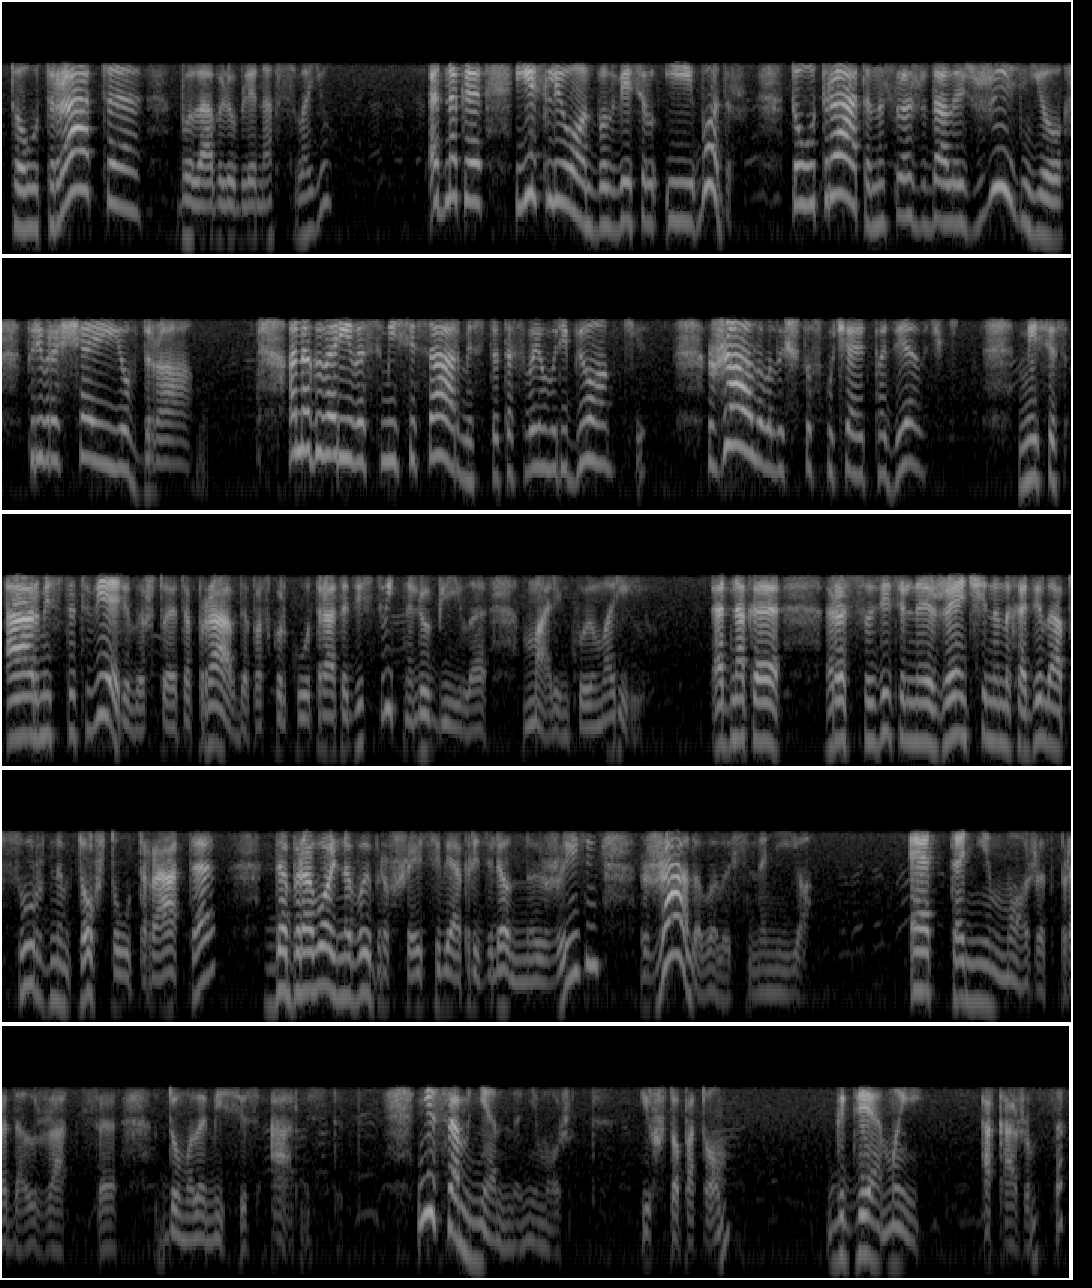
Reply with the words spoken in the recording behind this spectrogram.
то утрата была влюблена в свою. Однако, если он был весел и бодр, то утрата наслаждалась жизнью, превращая ее в драму. Она говорила с миссис Армистед о своем ребенке, жаловалась, что скучает по девочке. Миссис Армистед верила, что это правда, поскольку утрата действительно любила маленькую Марию. Однако рассудительная женщина находила абсурдным то, что утрата, добровольно выбравшая себе определенную жизнь, жаловалась на нее. «Это не может продолжаться», — думала миссис Армистед. «Несомненно, не может. И что потом? Где мы окажемся?»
